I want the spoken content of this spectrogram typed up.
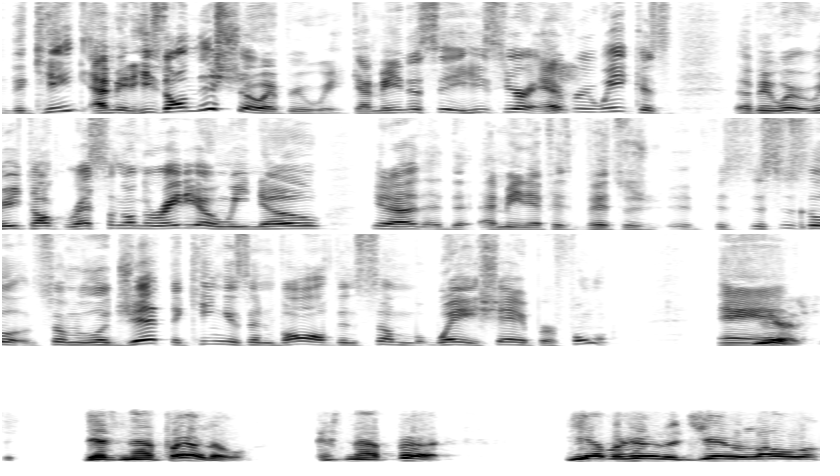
the King. I mean, he's on this show every week. I mean, this, he's here every week because I mean, we we talk wrestling on the radio, and we know, you know, the, the- I mean, if it's, if it's, if it's this is some legit, the King is involved in some way, shape, or form. And Yes, that's not fair though. That's not fair. You ever heard of Jerry Lawler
